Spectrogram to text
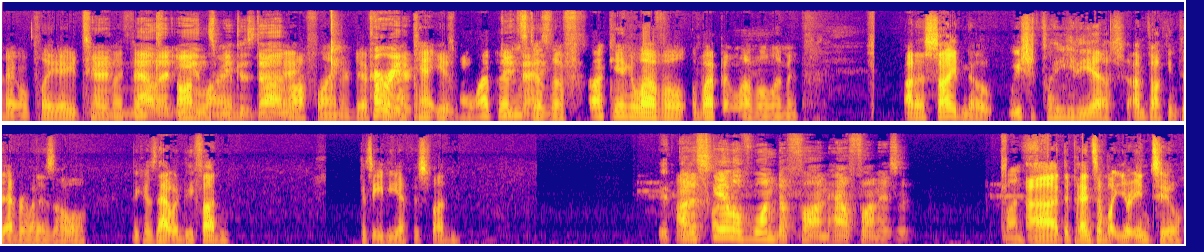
Okay, we'll play 18. And I think now that Ian's online week is done- offline or different. I can't use my weapons because the fucking level weapon level limit. On a side note, we should play EDF. I'm talking to everyone as a whole because that would be fun. Because EDF is fun. It On a is fun. scale of one to fun, how fun is it? Fun. Uh, depends on what you're into.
